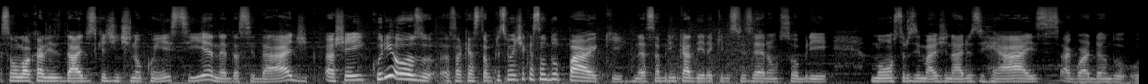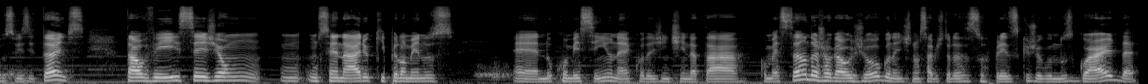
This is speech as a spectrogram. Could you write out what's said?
são localidades que a gente não conhecia, né, da cidade. Achei curioso essa questão, principalmente a questão do parque, nessa brincadeira que eles fizeram sobre monstros imaginários e reais aguardando os visitantes. Talvez seja um, um, um cenário que, pelo menos é, no comecinho, né, quando a gente ainda tá começando a jogar o jogo, né, a gente não sabe de todas as surpresas que o jogo nos guarda,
